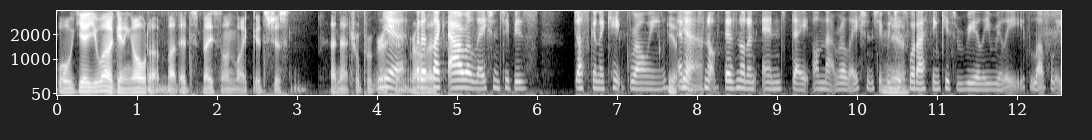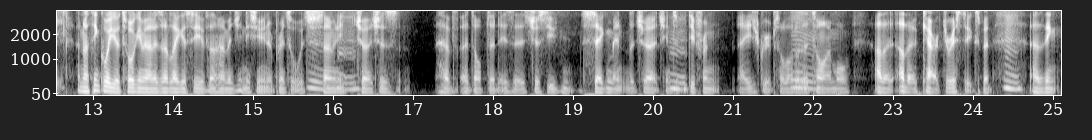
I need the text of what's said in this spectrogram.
well, yeah, you are getting older, but it's based on like it's just a natural progression. Yeah, but it's like our relationship is just going to keep growing, Yep. and Yeah. it's not. There's not an end date on that relationship, which is what I think is really, really lovely. And I think what you're talking about is a legacy of the homogeneous unit principle, which so many Mm. churches have adopted. Is that it's just you segment the church into Mm. different age groups a lot of the Mm. time, or other other characteristics. But Mm. I think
